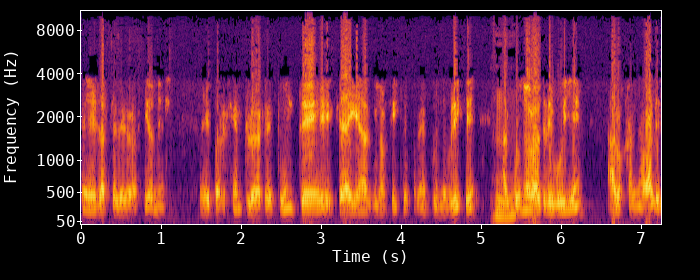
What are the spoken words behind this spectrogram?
eh, las celebraciones. Eh, por ejemplo, el repunte que hay en algunos sitios, por ejemplo en Ubrique, algunos lo atribuyen a los carnavales.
